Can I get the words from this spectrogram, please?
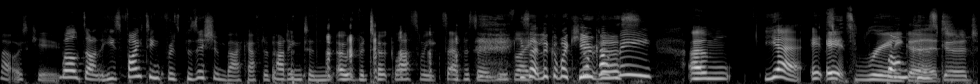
That was cute. Well done. He's fighting for his position back after Paddington overtook last week's episode. He's like, He's like, look at my cute. look at me. Um, yeah, it's It's really good. good.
